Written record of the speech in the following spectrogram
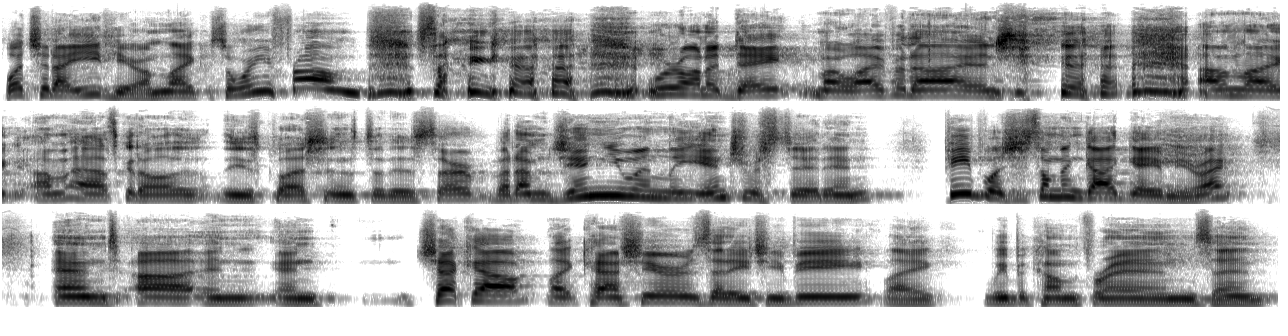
what should I eat here? I'm like, so where are you from? It's like, we're on a date, my wife and I, and she, I'm like, I'm asking all these questions to this server, but I'm genuinely interested in people. It's just something God gave me, right? And, uh, and, and check out like cashiers at HEB, like we become friends, and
